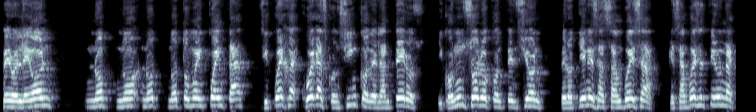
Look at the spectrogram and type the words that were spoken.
pero el León no, no, no, no tomó en cuenta, si juegas con cinco delanteros y con un solo contención, pero tienes a Zambuesa, que Zambuesa tiene una,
